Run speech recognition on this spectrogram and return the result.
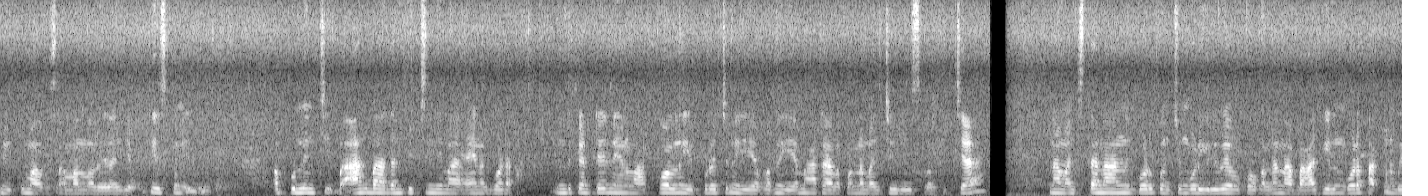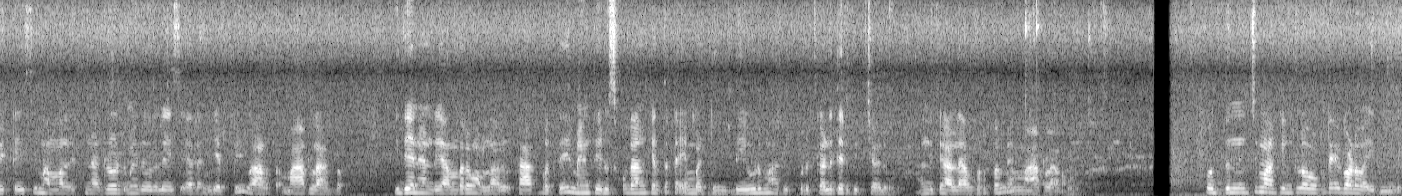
మీకు మాకు సంబంధం లేదని చెప్పి తీసుకుని వెళ్ళింది అప్పటి నుంచి బాగా బాధ అనిపించింది మా ఆయనకు కూడా. ఎందుకంటే నేను మా అక్క వాళ్ళని ఎప్పుడు వచ్చినా ఎవరిని ఏ మాట అనకుండా మంచిగా చూసుకొని ఇచ్చా నా మంచితనానికి కూడా కొంచెం కూడా ఇలువ ఇవ్వకోకుండా నా బాకీలను కూడా పక్కన పెట్టేసి మమ్మల్ని నడి రోడ్డు మీద వదిలేసారని చెప్పి వాళ్ళతో మాట్లాడడం ఇదేనండి అందరూ ఉన్నారు. కాకపోతే మేము తెలుసుకోవడానికి ఎంత టైం పట్టింది? దేవుడు మాకు ఇప్పుడు కళ్ళు తెరిపించాడు. అందుకే వాళ్ళు ఎవరితో మేము మాట్లాడము. పొద్దున్నుంచి మాకు ఇంట్లో ఒకటే గొడవ అవుతుంది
